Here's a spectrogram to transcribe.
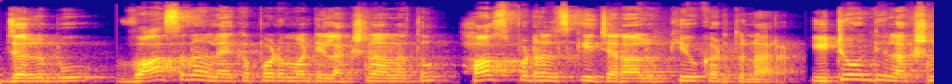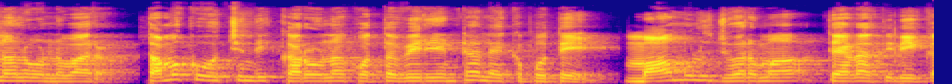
జలుబు వాసన లేకపోవడం వంటి లక్షణాలతో హాస్పిటల్స్కి జనాలు క్యూ కడుతున్నారు. ఇటువంటి లక్షణాలు ఉన్నవారు తమకు వచ్చింది కరోనా కొత్త వేరియంటా లేకపోతే మామూలు జ్వరమా తేడా తెలియక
